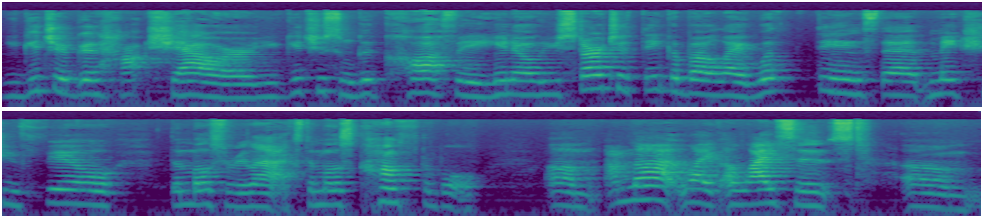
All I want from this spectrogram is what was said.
you get your good hot shower, you get you some good coffee, you know, you start to think about like what things that makes you feel the most relaxed, the most comfortable. Um, I'm not like a licensed um,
